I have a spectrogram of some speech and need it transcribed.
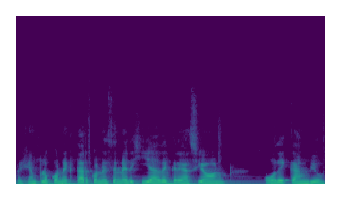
Por ejemplo, conectar con esa energía de creación o de cambio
